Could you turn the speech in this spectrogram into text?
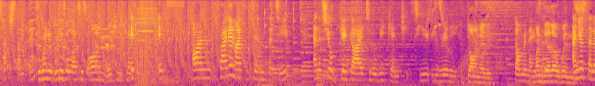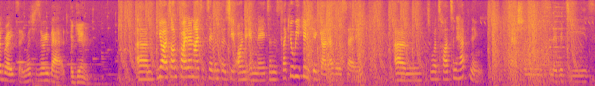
Touch something. so when, when is All Access on? When can you catch it? It's it's on Friday nights at 7:30, and it's your gig guide to the weekend. Jeez, you you really Dominated. dominate. Mandela wins. And you're celebrating, which is very bad. Again. Um, yeah, it's on Friday nights at 7:30 on Mnet, and it's like your weekend gig guide, as I was saying, um, to what's hot and happening, fashion, celebrities,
